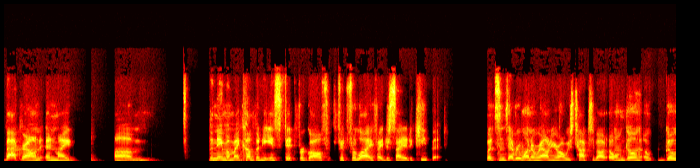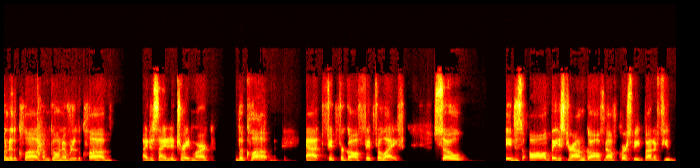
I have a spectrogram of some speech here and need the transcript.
background and my um, the name of my company is Fit for Golf, Fit for Life. I decided to keep it. But since everyone around here always talks about, oh, I'm going oh, going to the club, I'm going over to the club, I decided to trademark the club at Fit for Golf, Fit for Life. So it's all based around golf. Now, of course, we've got a few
